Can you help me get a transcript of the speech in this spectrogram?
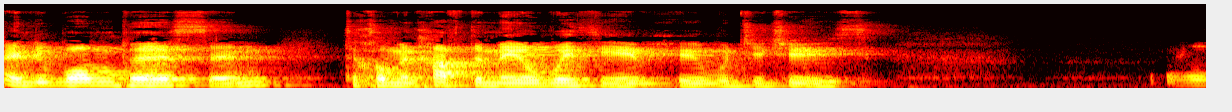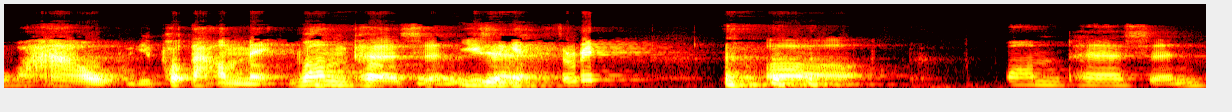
only one person to come and have the meal with you, who would you choose? Wow, you put that on me. One person. You Yeah. get three. Oh, one person.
